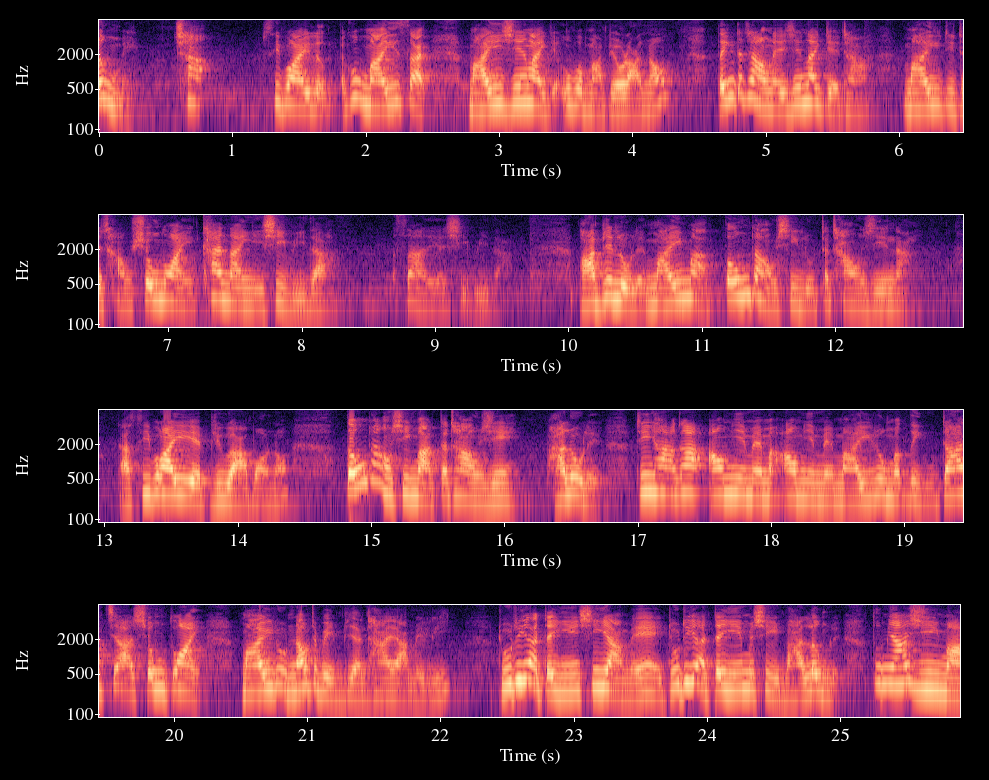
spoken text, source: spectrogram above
လုပ်မယ်ချစီးပွားရေးလုပ်အခုမာကြီးဆိုင်မာကြီးရှင်းလိုက်တယ်ဥပမာပြောတာနော်တိန်းတစ်ထောင်နဲ့ရှင်းလိုက်တယ်ထားမာကြီးဒီတစ်ထောင်ရှုံးသွားရင်ခံနိုင်ရရှိပြီးသား အစတွေကရှိပြီးသား။ဘာဖြစ်လို့လဲမိုင်းမှာ3000ရှိလို့1000ရင်းတာ။ဒါစီးပွားရေးရဲ့ view อ่ะပေါ့နော်။3000ရှိမှ1000ရင်းဘာလို့လဲဒီဟာကအောင်မြင်မယ်မအောင်မြင်မယ်မာကြီးတို့မသိဘူးဒါကြရှုံးသွားရင်မာကြီးတို့နောက်တစ်ပင်ပြန်ထားရမယ်လीဒုတိယတရင်ရှိရမယ်ဒုတိယတရင်မရှိရင်ဘာလုပ်မလဲသူများရီမှာ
